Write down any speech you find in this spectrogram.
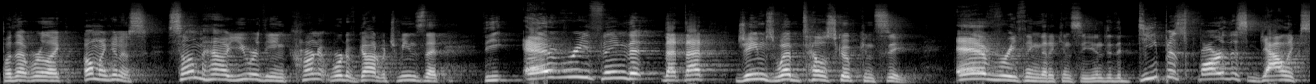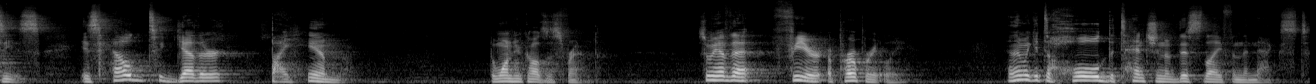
But that we're like, oh my goodness, somehow you are the incarnate word of God, which means that the everything that that, that James Webb telescope can see, everything that it can see into the deepest, farthest galaxies is held together by him, the one who calls us friend. So we have that fear appropriately. And then we get to hold the tension of this life and the next.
